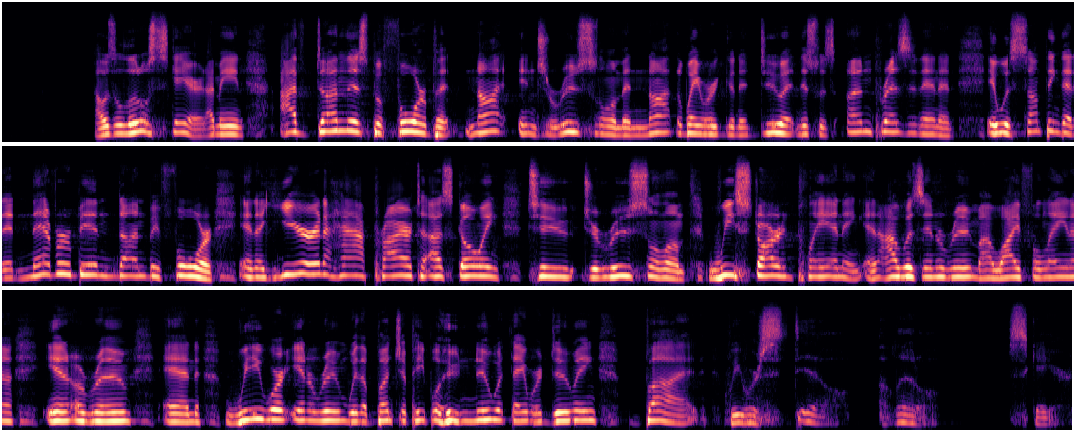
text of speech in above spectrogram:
I was a little scared. I mean, I've done this before, but not in Jerusalem and not the way we're going to do it. This was unprecedented. It was something that had never been done before. In a year and a half prior to us going to Jerusalem, we started planning, and I was in a room, my wife Elena in a room, and we were in a room with a bunch of people who knew what they were doing, but we were still a little scared.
